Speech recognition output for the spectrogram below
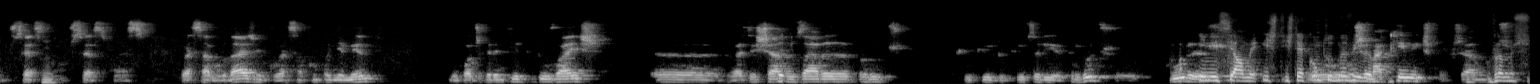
um processo, um processo com, esse, com essa abordagem, com esse acompanhamento, não podes garantir que tu vais, uh, tu vais deixar de usar produtos que, que, que usaria produtos curas. Inicialmente, isto, isto é como tudo na vida. químicos, já Vamos,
